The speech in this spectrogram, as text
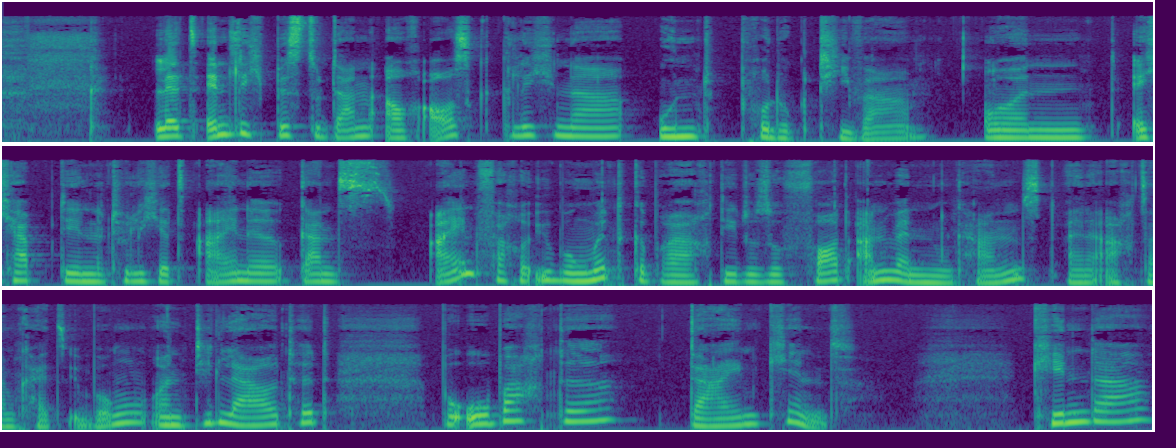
Letztendlich bist du dann auch ausgeglichener und produktiver. Und ich habe dir natürlich jetzt eine ganz einfache Übung mitgebracht, die du sofort anwenden kannst, eine Achtsamkeitsübung, und die lautet, beobachte dein Kind. Kinder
